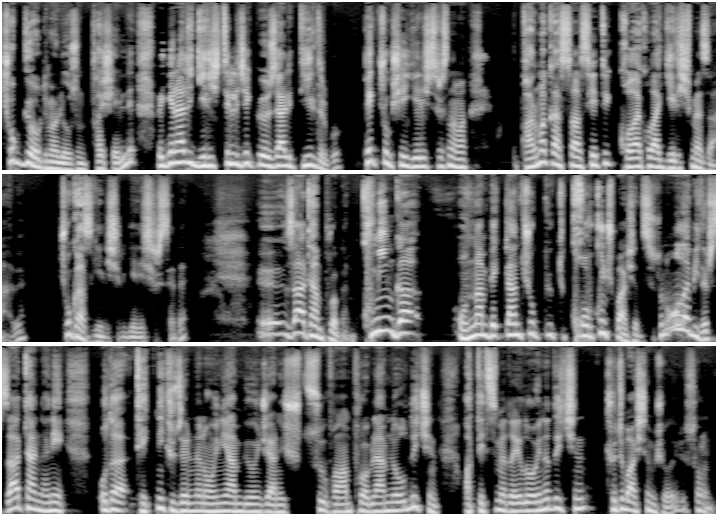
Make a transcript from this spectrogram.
çok gördüm öyle uzun taş elli ve genelde geliştirilecek bir özellik değildir bu. Pek çok şeyi geliştirirsin ama parmak hassasiyeti kolay kolay gelişmez abi. Çok az gelişir gelişirse de. E, zaten problem. Kuminga ondan beklenti çok büyüktü. Korkunç başladı sezon. Olabilir. Zaten hani o da teknik üzerinden oynayan bir oyuncu. Yani şutsu falan problemli olduğu için atletizme dayalı oynadığı için kötü başlamış olabilir. Sorun.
